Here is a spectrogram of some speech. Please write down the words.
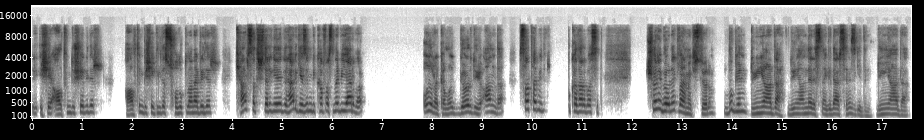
eee, şey, altın düşebilir, altın bir şekilde soluklanabilir, kâr satışları gelebilir. Herkesin bir kafasında bir yer var. O rakamı gördüğü anda satabilir. Bu kadar basit. Şöyle bir örnek vermek istiyorum. Bugün dünyada, dünyanın neresine giderseniz gidin, dünyada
